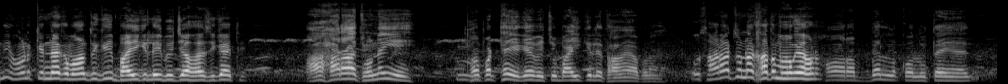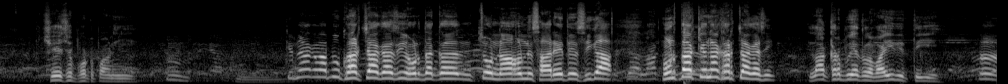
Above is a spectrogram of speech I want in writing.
ਨਹੀਂ ਹੁਣ ਕਿੰਨਾ ਕਮਾਨ ਤੁਸੀਂ ਕੀ 22 ਕਿੱਲੇ ਬੀਜਿਆ ਹੋਇਆ ਸੀਗਾ ਇੱਥੇ? ਆ ਹਰਾ ਝੋਨਾ ਹੀ ਹੈ। ਥੋ ਪੱਠੇ ਹੈਗੇ ਵਿੱਚ 22 ਕਿਲੇ ਥਾਂ ਹੈ ਆਪਣਾ। ਉਹ ਸਾਰਾ ਝੋਨਾ ਖਤਮ ਹੋ ਗਿਆ ਹੁਣ? ਔਰ ਬਿਲਕੁਲ ਉਤੇ 6-6 ਫੁੱਟ ਪਾਣੀ ਹੈ। ਕਿੰਨਾ ਕੁ ਬਾਪੂ ਖਰਚਾ ਗਿਆ ਸੀ ਹੁਣ ਤੱਕ? ਝੋਨਾ ਹੁਣ ਸਾਰੇ ਤੇ ਸੀਗਾ। ਹੁਣ ਤੱਕ ਕਿੰਨਾ ਖਰਚਾ ਗਿਆ ਸੀ? ਲੱਖ ਰੁਪਏ ਤਲਵਾਈ ਦਿੱਤੀ ਹੈ ਹਾਂ।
